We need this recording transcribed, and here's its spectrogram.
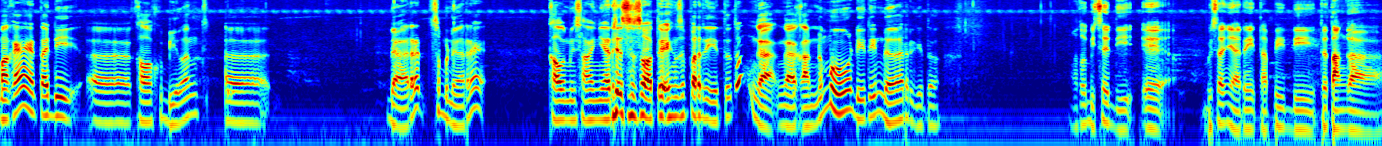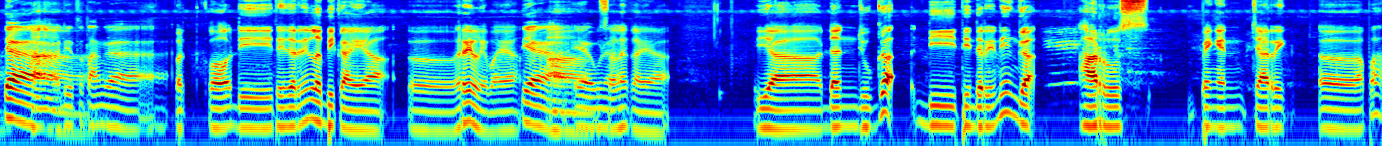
makanya tadi eh, kalau aku bilang eh Daret sebenarnya kalau misalnya nyari sesuatu yang seperti itu tuh nggak nggak akan nemu di Tinder gitu. Atau bisa di eh bisa nyari tapi di tetangga. Ya Ah. di tetangga. Kalau di Tinder ini lebih kayak eh, real ya pak ya. Iya, Ah, benar. misalnya kayak ya dan juga di Tinder ini nggak harus pengen cari eh, apa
